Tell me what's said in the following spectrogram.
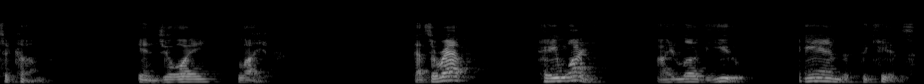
to come. Enjoy life. That's a wrap. Hey, wife, I love you and the kids.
